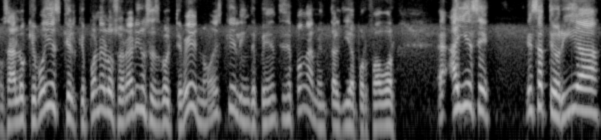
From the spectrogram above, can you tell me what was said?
O sea, lo que voy es que el que pone los horarios es Gol TV, no es que el Independiente se ponga mental día, por favor. Eh, hay ese, esa teoría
